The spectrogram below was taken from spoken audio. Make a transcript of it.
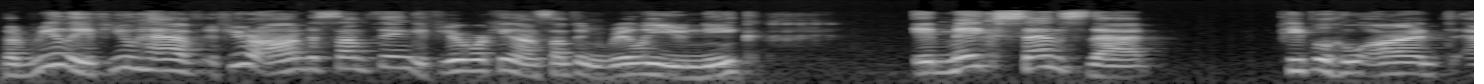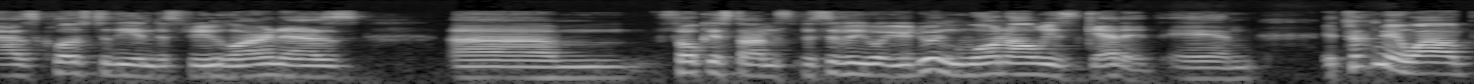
but really, if you have if you're onto something, if you're working on something really unique, it makes sense that people who aren't as close to the industry, who aren't as um, focused on specifically what you're doing, won't always get it. And it took me a while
